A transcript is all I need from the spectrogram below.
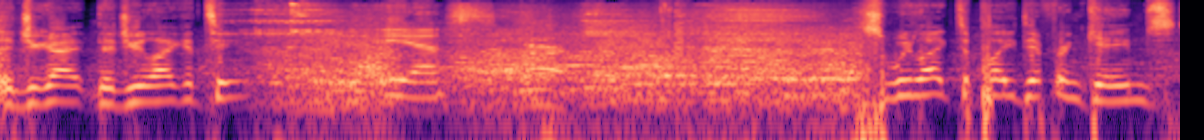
Did you guys? Did you like it, T? Yes. All right. So we like to play different games,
